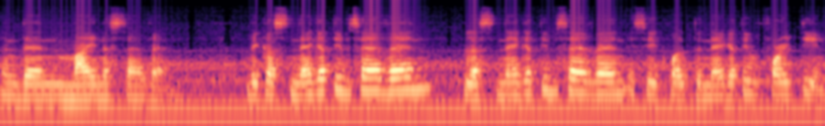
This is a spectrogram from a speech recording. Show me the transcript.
and then minus 7 because negative 7 plus negative 7 is equal to negative 14.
